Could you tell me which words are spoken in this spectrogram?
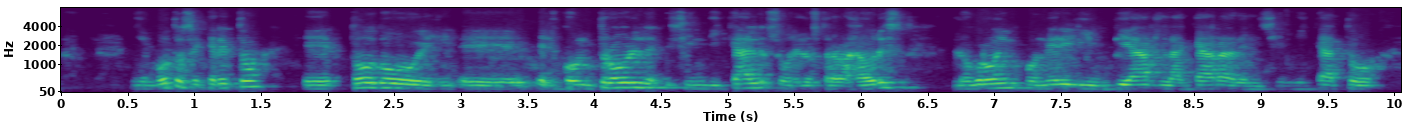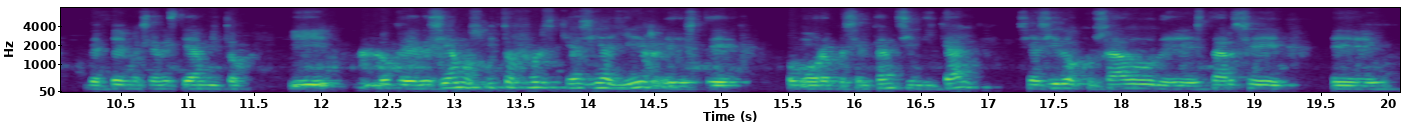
y en voto secreto, eh, todo eh, el, control sindical sobre los trabajadores logró imponer y limpiar la cara del sindicato de Pemex en este ámbito. Y lo que decíamos, Víctor Flores, que hacía ayer, este, como representante sindical, si ha sido acusado de estarse eh,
